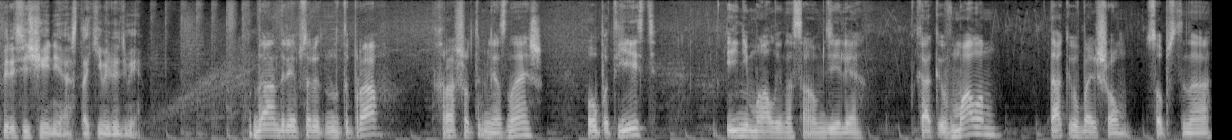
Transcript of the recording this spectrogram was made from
пересечения с такими людьми. Да, Андрей, абсолютно ты прав. Хорошо ты меня знаешь. Опыт есть и немалый на самом деле. Как и в малом, так и в большом. Собственно,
